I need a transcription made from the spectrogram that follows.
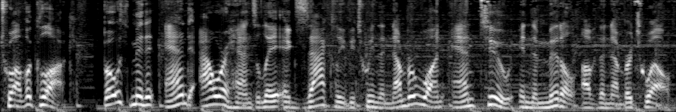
Twelve o'clock. Both minute and hour hands lay exactly between the number 1 and 2 in the middle of the number 12.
